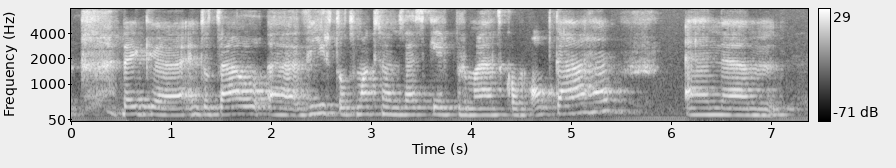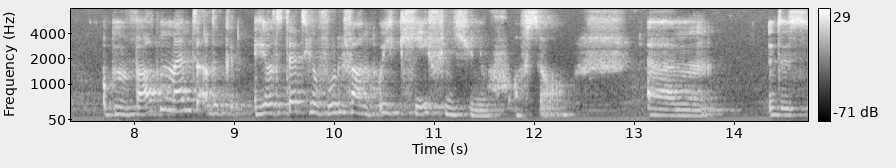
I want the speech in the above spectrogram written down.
dat ik uh, in totaal uh, vier tot maximum zes keer per maand kom opdagen. En op een bepaald moment had ik heel de tijd het gevoel van oei, ik geef niet genoeg of zo. Um, dus,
